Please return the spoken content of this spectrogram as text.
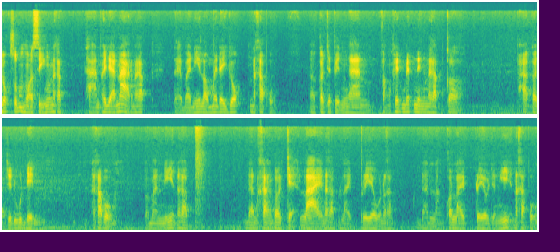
ยกซุ้มหัวสิงนะครับ ฐานพญานาคนะครับ แต่ใบนี้เราไม่ได้ยกนะครับผมก็จะเป็นงานฝังเพชรเม็ดหนึ่งนะครับ ก็พระก็จะดูเด่นนะครับ ผมประมาณนี้นะครับ ด้านข้างก็แกะลายนะครับ ลายเปรียวนะครับ ด้านหลังก็ลายเปรียวอย่างนี้นะครับ ผม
